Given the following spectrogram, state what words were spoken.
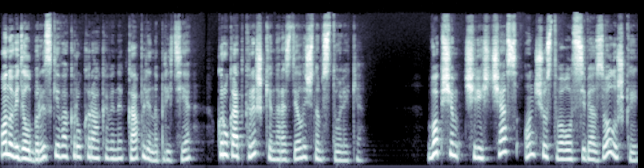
Он увидел брызги вокруг раковины, капли на плите, круг от крышки на разделочном столике. В общем, через час он чувствовал себя Золушкой,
